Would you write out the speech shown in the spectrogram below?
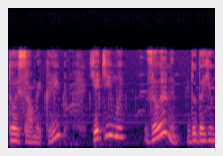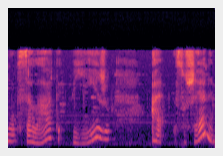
Той самий кріп, який ми зеленим додаємо в салати, в їжу, а сушеним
